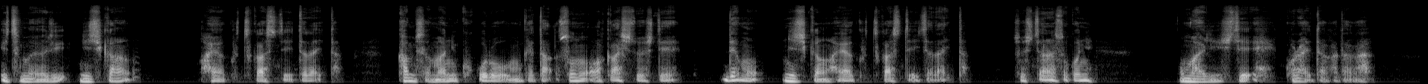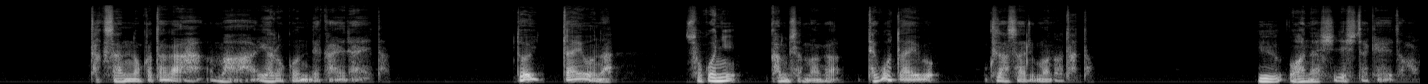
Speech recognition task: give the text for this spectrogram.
いつもより2時間早く着かせていただいた。神様に心を向けたその証としてでも2時間早く着かせていただいた。そしたらそこにお参りして来られた方がたくさんの方がまあ喜んで帰られた。といったようなそこに神様が手応えをくださるものだと。いうお話でしたけれども。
